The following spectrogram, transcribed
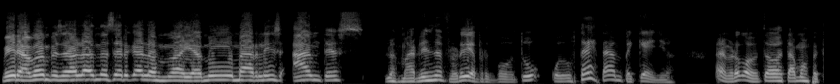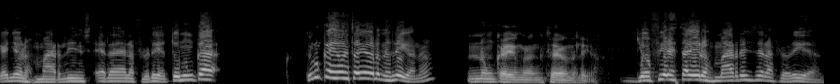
Mira, vamos a empezar hablando acerca de los Miami Marlins antes, los Marlins de Florida, porque como tú, cuando ustedes estaban pequeños, bueno, pero cuando todos estábamos pequeños, los Marlins era de la Florida. Tú nunca, tú nunca has ido a un estadio de Grandes Ligas, ¿no? Nunca hay un gran estadio de Grandes Ligas. Yo fui al estadio de los Marlins de la Florida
